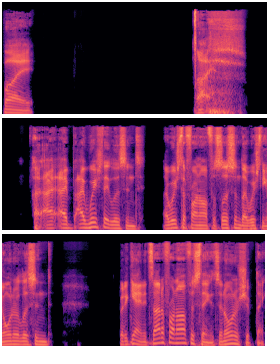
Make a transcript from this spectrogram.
But I, I, I, I wish they listened. I wish the front office listened. I wish the owner listened. But again, it's not a front office thing; it's an ownership thing.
